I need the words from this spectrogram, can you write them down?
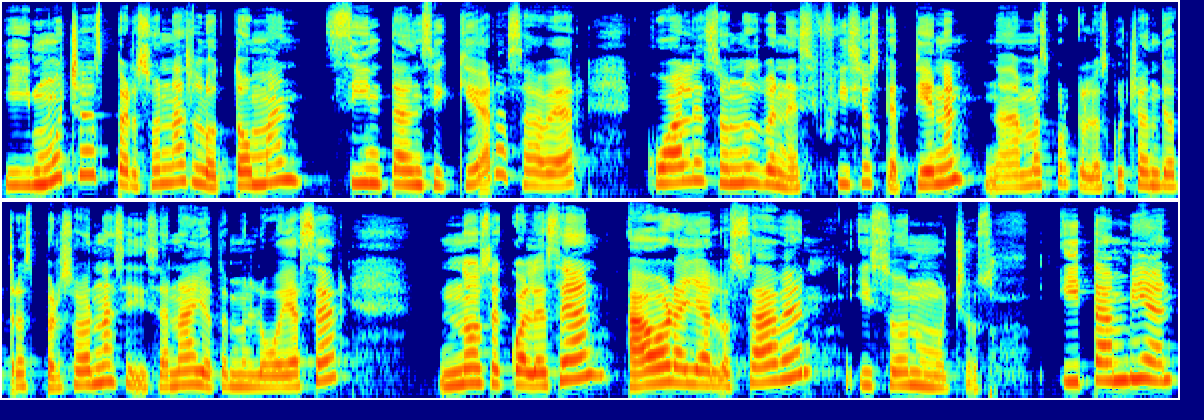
y muchas personas lo toman sin tan siquiera saber cuáles son los beneficios que tienen, nada más porque lo escuchan de otras personas y dicen, ah, yo también lo voy a hacer. No sé cuáles sean, ahora ya lo saben y son muchos. Y también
